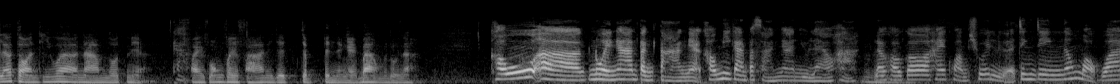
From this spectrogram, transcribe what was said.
แล้วตอนที่ว่าน้ำลดเนี่ย ค่ะ ไฟฟงไฟฟ้าเนี่ยจะจะเป็นยังไงบ้างมาดูนะ เขาอ่าหน่วยงานต่างๆเนี่ยเขามีการประสานงานอยู่แล้วค่ะ แล้วเขาก็ให้ความช่วยเหลือจริง ๆ ต้องบอกว่า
